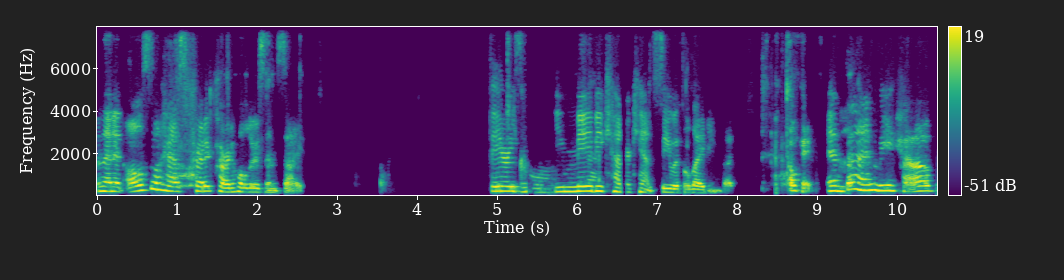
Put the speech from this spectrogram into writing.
and then it also has credit card holders inside. Very is- cool. You maybe can or can't see with the lighting, but okay. And then we have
